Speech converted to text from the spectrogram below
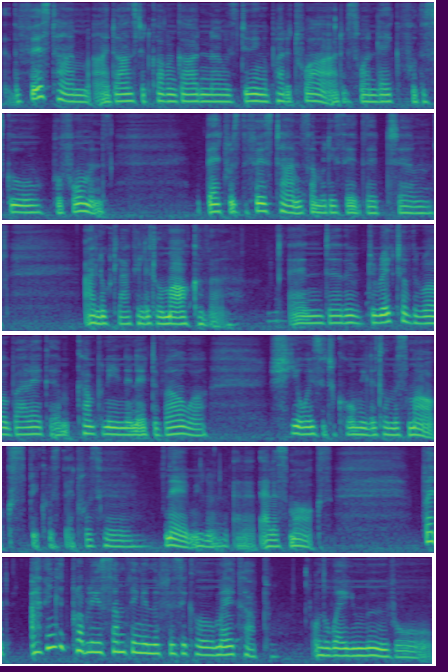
the first time I danced at Covent Garden, I was doing a pas de trois out of Swan Lake for the school performance. That was the first time somebody said that um, I looked like a little Markova. And uh, the director of the Royal Ballet Company, Ninette de Valois, she always used to call me Little Miss Marks because that was her name, you know, Alice Marks. But I think it probably is something in the physical makeup or the way you move or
